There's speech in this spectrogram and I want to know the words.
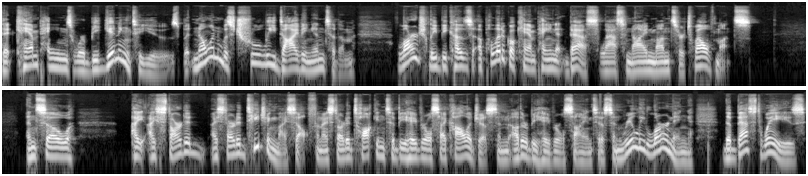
that campaigns were beginning to use, but no one was truly diving into them, largely because a political campaign at best lasts nine months or 12 months. And so I, I, started I started teaching myself and I started talking to behavioral psychologists and other behavioral scientists and really learning the best ways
